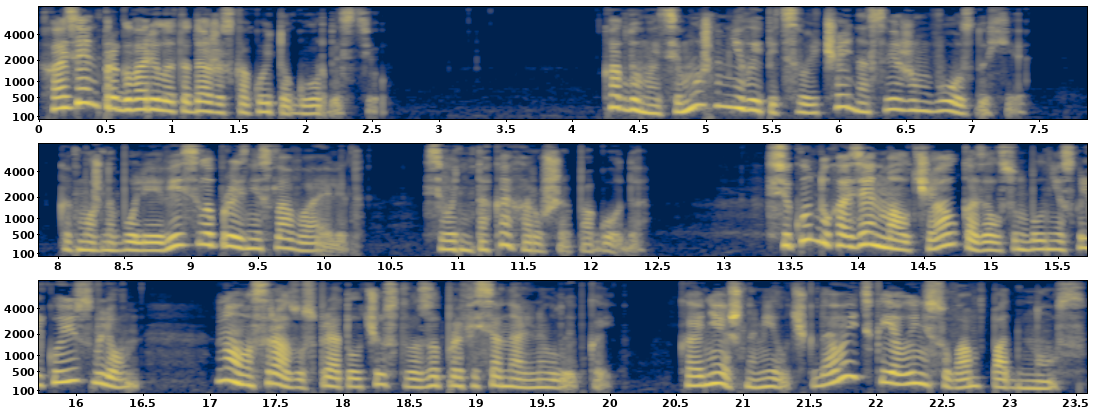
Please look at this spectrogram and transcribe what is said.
Хозяин проговорил это даже с какой-то гордостью. «Как думаете, можно мне выпить свой чай на свежем воздухе?» Как можно более весело произнесла Вайлет. Сегодня такая хорошая погода». Секунду хозяин молчал, казалось, он был несколько уязвлен, но сразу спрятал чувство за профессиональной улыбкой. «Конечно, милочка, давайте-ка я вынесу вам поднос».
